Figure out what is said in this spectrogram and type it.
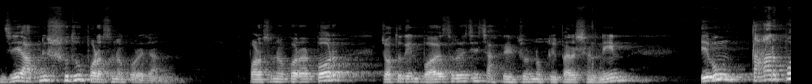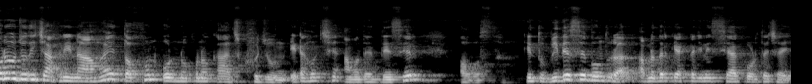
যে আপনি শুধু পড়াশুনো করে যান। পড়াশুনো করার পর যতদিন বয়স রয়েছে, চাকরির জন্য প্রিপারেশন নিন এবং তারপরেও যদি চাকরি না হয়, তখন অন্য কোনো কাজ খুঁজুন। এটা হচ্ছে আমাদের দেশের অবস্থা। কিন্তু বিদেশে বন্ধুরা, আপনাদেরকে একটা জিনিস শেয়ার করতে চাই।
